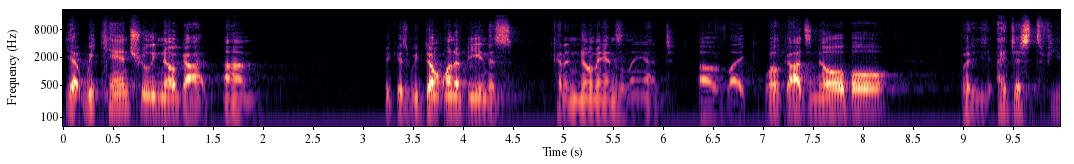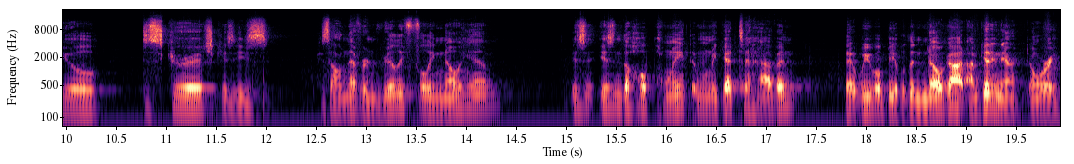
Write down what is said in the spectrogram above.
Yet we can truly know God um, because we don't want to be in this kind of no man's land of like, well, God's knowable, but I just feel discouraged because he's because I'll never really fully know him. Isn't, isn't the whole point that when we get to heaven that we will be able to know God? I'm getting there, don't worry.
